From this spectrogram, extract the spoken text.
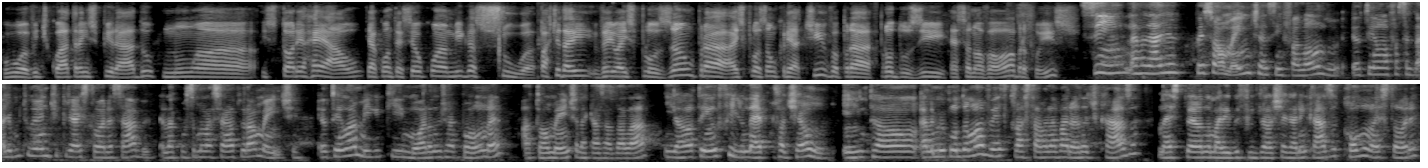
Rua 24 é inspirado numa história real que aconteceu com uma amiga sua. A partir daí veio a explosão para a explosão criativa para produzir essa nova obra, foi isso? Sim, na verdade, pessoalmente, assim, falando, eu tenho uma facilidade muito grande de criar história, sabe? Ela costuma nascer naturalmente. Eu tenho uma amiga que mora no Japão, né? Atualmente, ela é casada lá. E ela tem um filho, na época só tinha um. Então, ela me contou uma vez que ela estava na varanda de casa, né? Esperando o marido e filho dela chegarem em casa, como na história.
